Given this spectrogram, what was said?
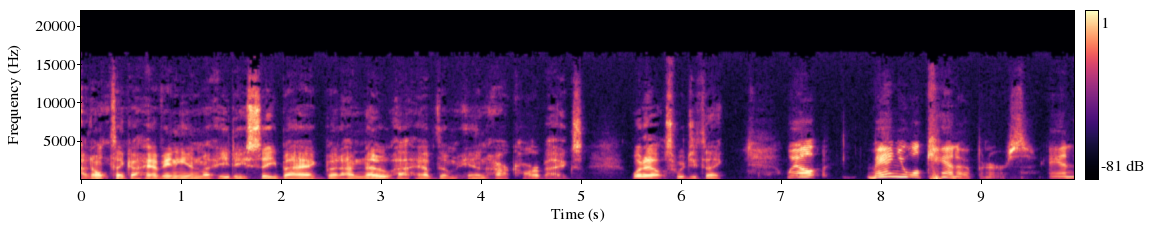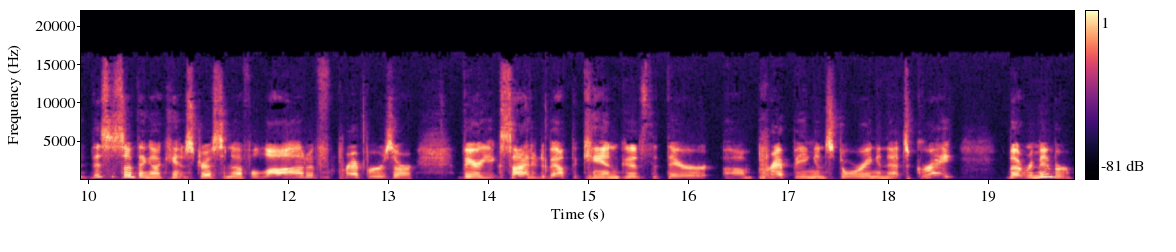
I don't think I have any in my EDC bag, but I know I have them in our car bags. What else would you think? Well, manual can openers. And this is something I can't stress enough. A lot of preppers are very excited about the canned goods that they're um, prepping and storing, and that's great. But remember,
